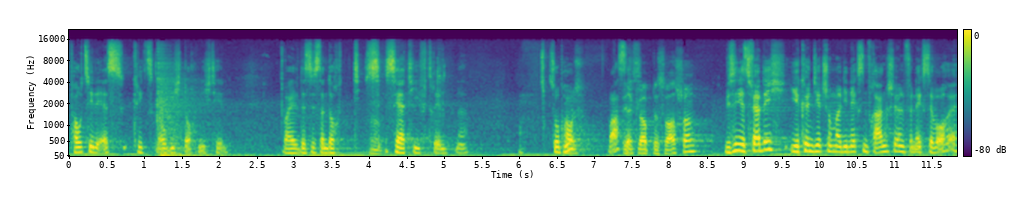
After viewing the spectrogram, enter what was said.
VCDS kriegt es glaube ich doch nicht hin, weil das ist dann doch sehr tief drin. Ne? So Paul, Gut. war's Ich das? glaube, das war's schon. Wir sind jetzt fertig. Ihr könnt jetzt schon mal die nächsten Fragen stellen für nächste Woche.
